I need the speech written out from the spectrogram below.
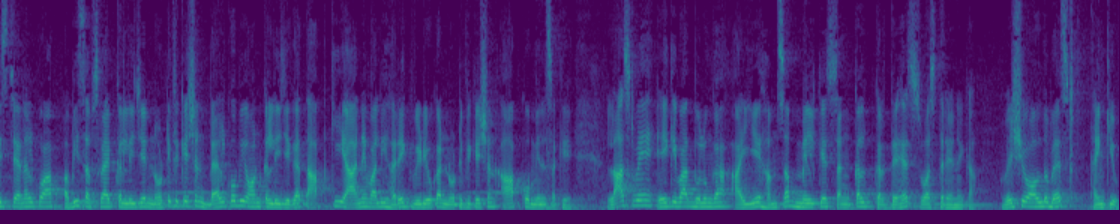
इस चैनल को आप अभी सब्सक्राइब कर लीजिए। नोटिफिकेशन बेल को भी ऑन कर लीजिएगा ताकि आने वाली हर एक वीडियो का नोटिफिकेशन आपको मिल सके। लास्ट में एक ही बात बोलूँगा, आइए हम सब मिलकर संकल्प करते हैं स्वस्थ रहने का। Wish you all the best thank you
